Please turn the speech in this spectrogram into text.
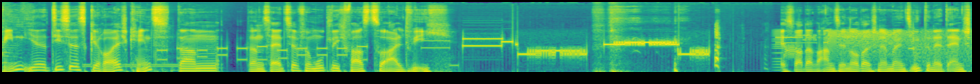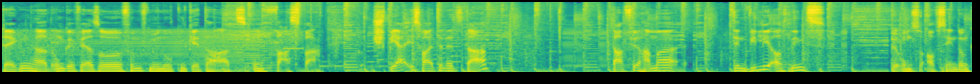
Wenn ihr dieses Geräusch kennt, dann, dann seid ihr vermutlich fast so alt wie ich. Es war der Wahnsinn, oder? Schnell mal ins Internet einsteigen, hat ungefähr so fünf Minuten gedauert. Unfassbar. Sperr ist heute nicht da. Dafür haben wir den Willi aus Linz bei uns auf Sendung,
